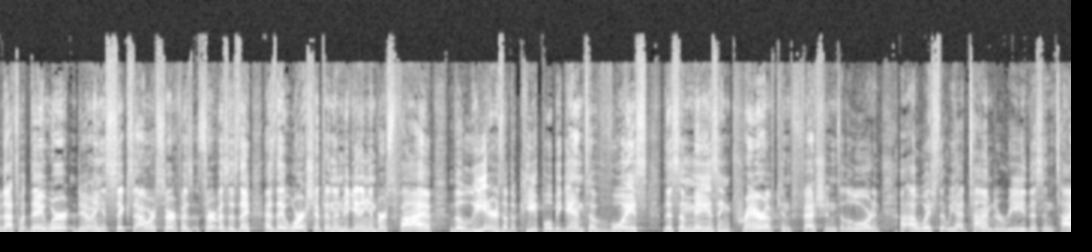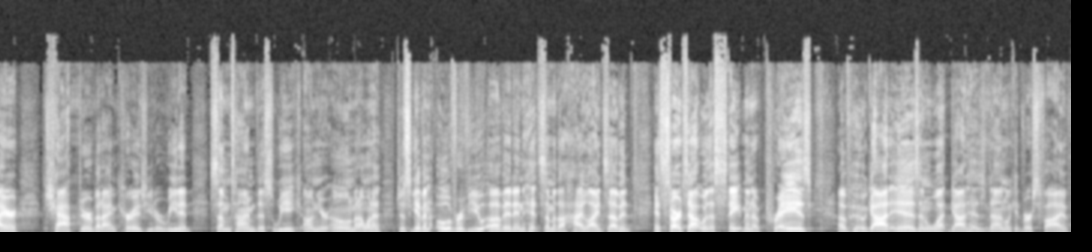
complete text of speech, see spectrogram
But that's what they were doing, a six hour service, service as, they, as they worshiped. And then, beginning in verse 5, the leaders of the people began to voice this amazing prayer of confession to the Lord. And I, I wish that we had time to read this entire chapter, but I encourage you to read it sometime this week on your own. But I want to just give an overview of it and hit some of the highlights of it. It starts out with a statement of praise of who God is and what God has done. Look at verse 5.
